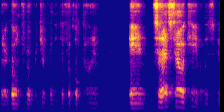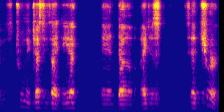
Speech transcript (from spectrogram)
that are going through a particularly difficult time. And so that's how it came. It was it was truly Jesse's idea, and um, I just said, sure,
